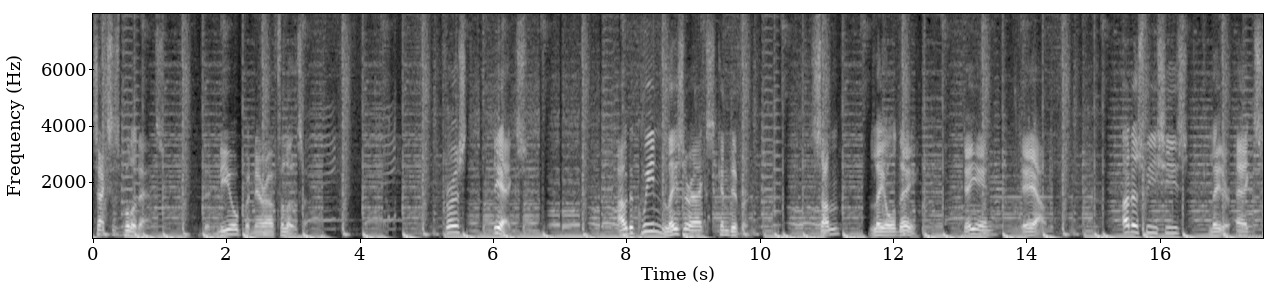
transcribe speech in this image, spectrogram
Texas bullet ants, the Neoponera villosa. First, the eggs. How the queen lays her eggs can differ. Some lay all day, day in, day out. Other species lay their eggs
